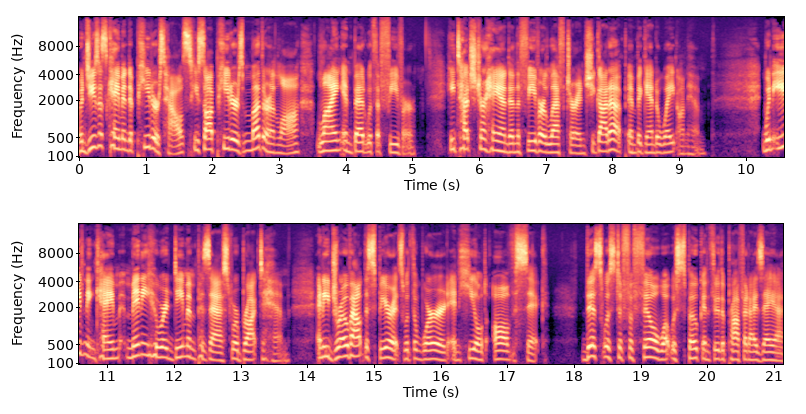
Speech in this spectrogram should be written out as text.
When Jesus came into Peter's house, he saw Peter's mother in law lying in bed with a fever. He touched her hand, and the fever left her, and she got up and began to wait on him. When evening came, many who were demon possessed were brought to him, and he drove out the spirits with the word and healed all the sick. This was to fulfill what was spoken through the prophet Isaiah.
